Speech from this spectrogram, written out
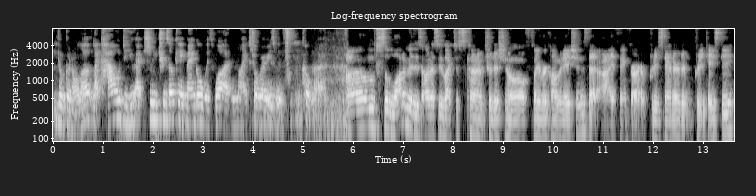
your granola? Like, how do you actually choose? Okay, mango with what, and like strawberries with coconut. Um, so a lot of it is honestly like just kind of traditional flavor combinations that I think are pretty standard and pretty tasty.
